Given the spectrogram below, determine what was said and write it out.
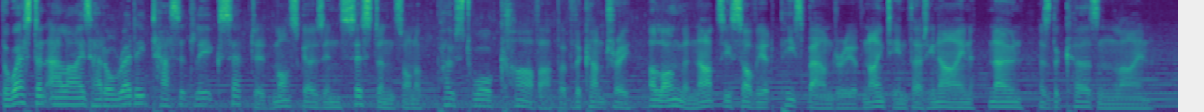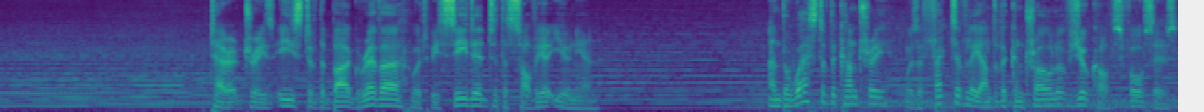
The Western Allies had already tacitly accepted Moscow's insistence on a post-war carve-up of the country along the Nazi-Soviet peace boundary of 1939, known as the Curzon Line. Territories east of the Bug River were to be ceded to the Soviet Union. And the west of the country was effectively under the control of Zhukov's forces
